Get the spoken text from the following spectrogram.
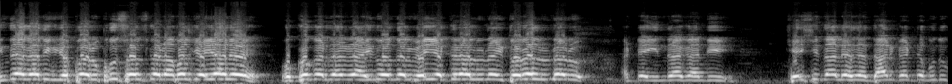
ఇందిరాగాంధీకి చెప్పారు భూ సంస్కరణ అమలు చేయాలి. ఒక్కొక్కరి దగ్గర ఐదు వందలు వెయ్యి ఎకరాలు ఉన్నాయి దొరలు ఉన్నారు. అంటే ఇందిరాగాంధీ చేసిందా లేదా? దానికంటే ముందు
